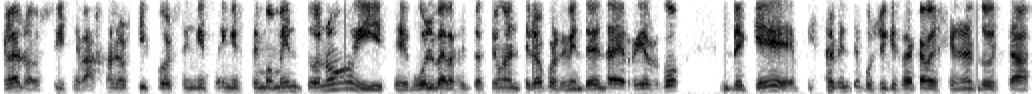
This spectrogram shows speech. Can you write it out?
Claro, si se bajan los tipos en, en, este momento, ¿no? Y se vuelve a la situación anterior, pues evidentemente hay riesgo de que finalmente pues sí que se acabe generando esa,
